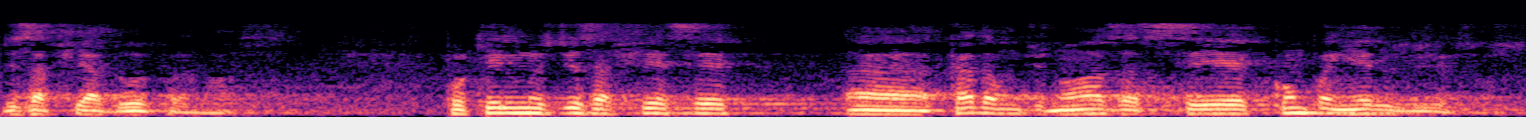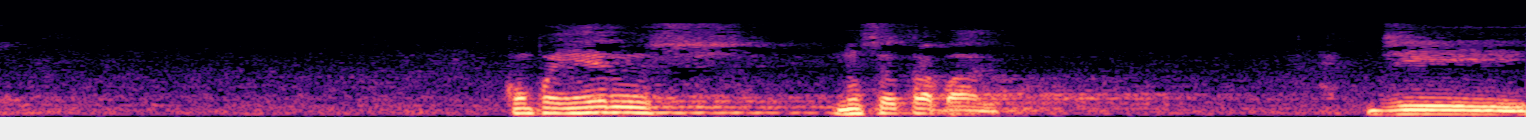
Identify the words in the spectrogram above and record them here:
desafiador para nós, porque ele nos desafia a ser, a, cada um de nós, a ser companheiros de Jesus. Companheiros no seu trabalho, de,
